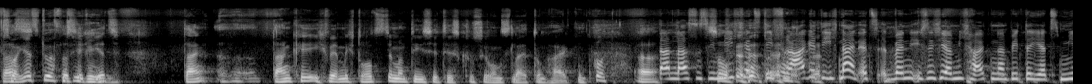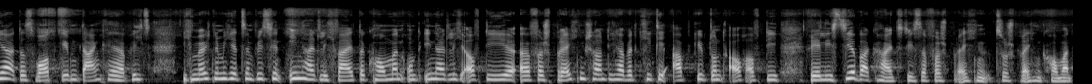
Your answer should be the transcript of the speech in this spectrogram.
Das, so, jetzt dürfen Sie reden. Jetzt, danke, ich werde mich trotzdem an diese Diskussionsleitung halten. Gut, äh, dann lassen Sie so. mich jetzt die Frage, die ich... Nein, jetzt, wenn Sie sich an mich halten, dann bitte jetzt mir das Wort geben. Danke, Herr Pilz. Ich möchte nämlich jetzt ein bisschen inhaltlich weiterkommen und inhaltlich auf die äh, Versprechen schauen, die Herbert Kickl abgibt und auch auf die Realisierbarkeit dieser Versprechen zu sprechen kommen.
